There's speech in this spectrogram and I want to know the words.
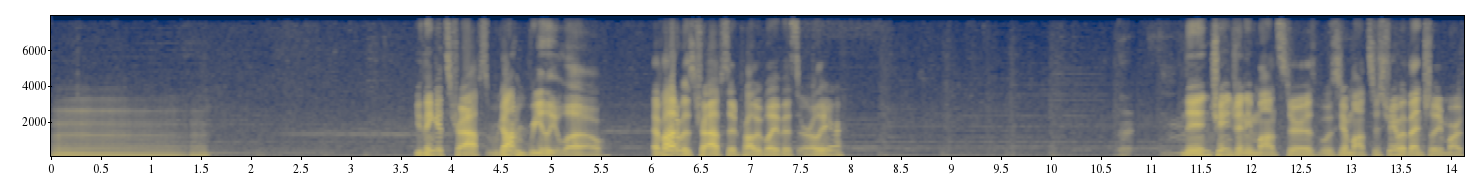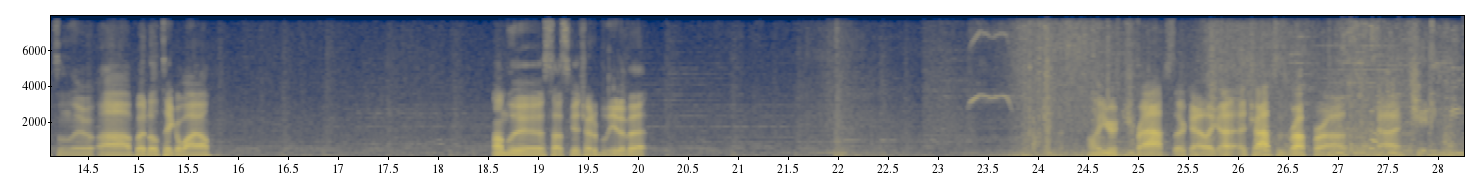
Hmm. You think it's traps? We've gone really low. If I was traps, I'd probably play this earlier. They didn't change any monsters. We'll see a monster stream eventually, Martin Lu. Uh, but it'll take a while. I'm blue. Sasuke, try to bleed a bit. Oh, your traps? Okay, like uh, uh, traps is rough for us. Okay, Kidding me?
